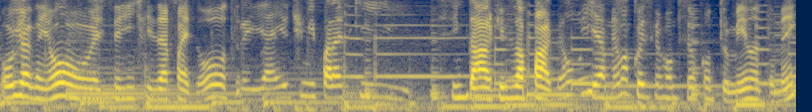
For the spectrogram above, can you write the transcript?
ou já ganhou, ou se a gente quiser faz outro. E aí o time parece que se dá aqueles apagão e é a mesma coisa que aconteceu contra o Milan também.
